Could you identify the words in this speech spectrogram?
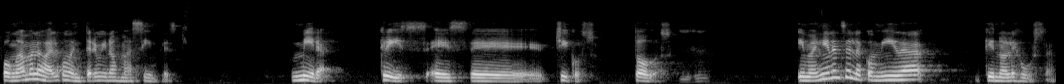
pongámoslo algo en términos más simples. Mira, Chris, este, chicos, todos. Imagínense la comida que no les gusta.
